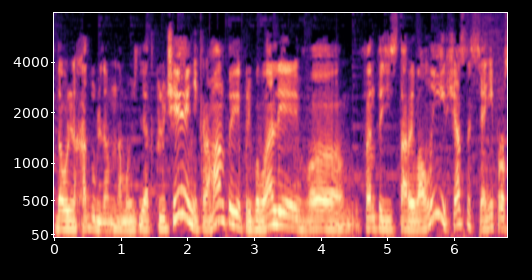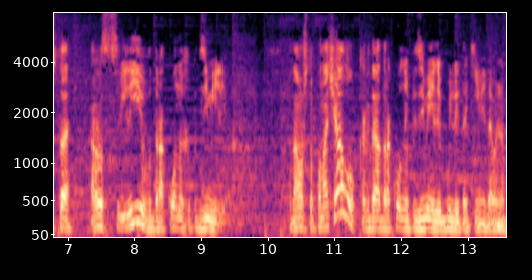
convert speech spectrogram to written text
довольно ходульном, на мой взгляд, ключе некроманты пребывали в фэнтези старой волны, и в частности они просто расцвели в драконах и подземельях. Потому что поначалу, когда драконы и подземелья были такими довольно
